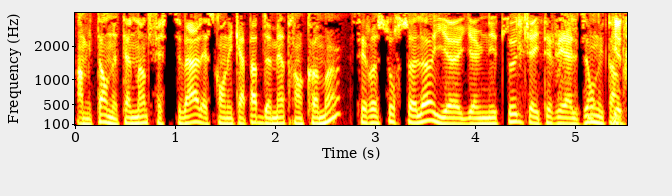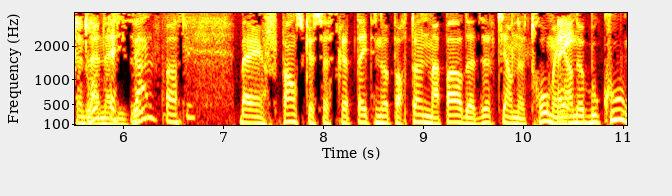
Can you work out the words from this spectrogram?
en même temps, on a tellement de festivals. Est-ce qu'on est capable de mettre en commun ces ressources-là? Il y a, il y a une étude qui a été réalisée. On est en train de l'analyser. vous pensez? Ben, je pense que ce serait peut-être inopportun de ma part de dire qu'il y en a trop, mais il y en a beaucoup.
